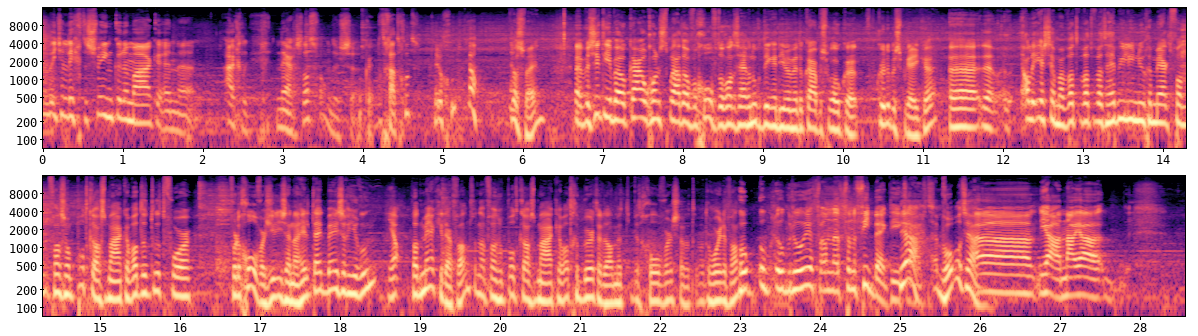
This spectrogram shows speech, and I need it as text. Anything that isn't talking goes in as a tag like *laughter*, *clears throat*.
een beetje lichte swing kunnen maken. En eh, eigenlijk nergens last van. Dus eh Oké. dat gaat goed. Heel goed. Ja. Dat is fijn. Eh, we zitten hier bij elkaar om gewoon eens te praten over golf. Toch? Want er zijn genoeg dingen die we met elkaar besproken kunnen bespreken. Eh, eh, allereerst zeg maar, wat, wat, wat hebben jullie nu gemerkt van, van zo'n podcast maken? Wat doet het voor, voor de golfers? Jullie zijn al de hele tijd bezig, Jeroen. Ja. Wat merk je daarvan? Van, van zo'n podcast maken? Wat gebeurt er dan met, met golfers? Wat, wat hoor je ervan? Hoe, hoe, hoe bedoel je? Van, van de feedback die je ja, krijgt? bijvoorbeeld ja. Eh, ja, nou ja,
